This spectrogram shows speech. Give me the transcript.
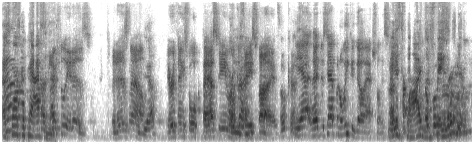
as far as capacity? Actually, it is. It is now. Yeah. Everything's full capacity. We're in the phase five. Okay. yeah, that just happened a week ago actually. So Phase five, I know just Busch phase Stadium.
